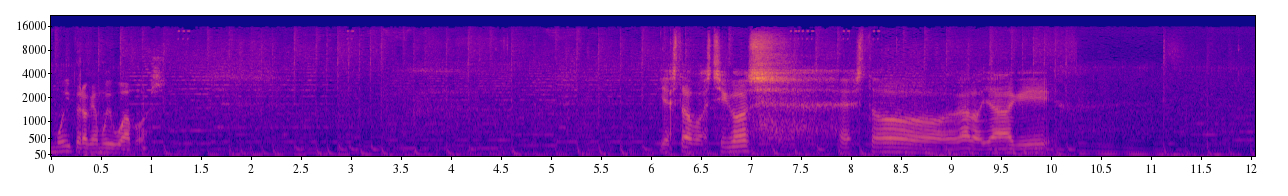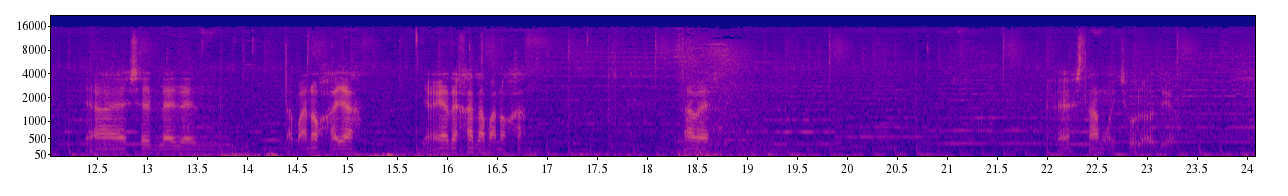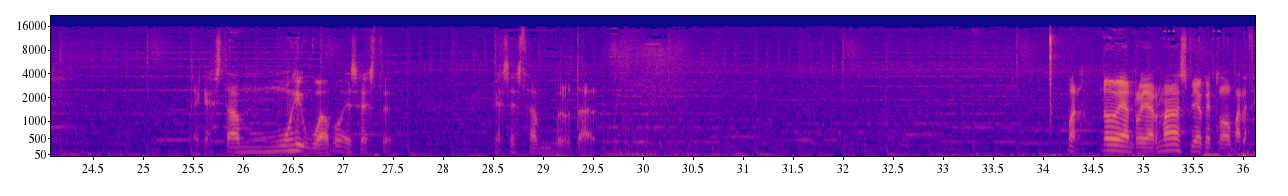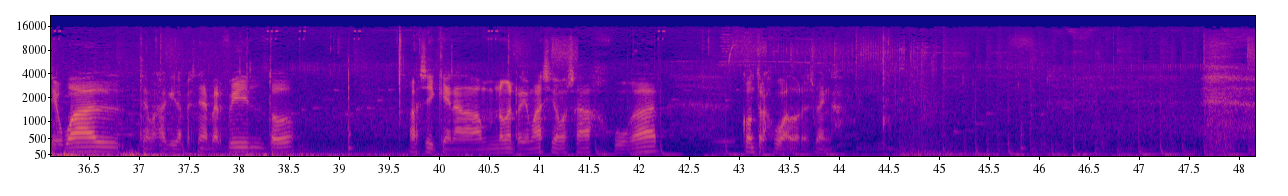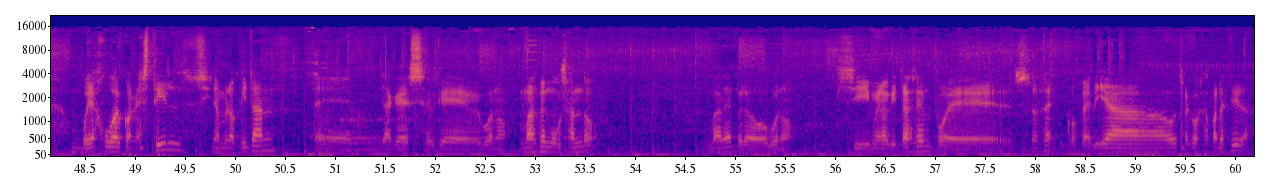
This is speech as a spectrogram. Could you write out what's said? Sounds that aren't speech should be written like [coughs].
Muy, pero que muy guapos. Y esto, pues chicos, esto, claro, ya aquí... Ya es el, el la panoja ya. Ya voy a dejar la panoja. A ver. Está muy chulo, tío. El que está muy guapo es este. Ese está brutal. Bueno, no voy a enrollar más. Veo que todo parece igual. Tenemos aquí la pestaña de perfil, todo. Así que nada, no me enrollo más y vamos a jugar contra jugadores. Venga. Voy a jugar con Steel, si no me lo quitan, eh, ya que es el que, bueno, más vengo usando, ¿vale? Pero bueno, si me lo quitasen, pues, no sé, cogería otra cosa parecida.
